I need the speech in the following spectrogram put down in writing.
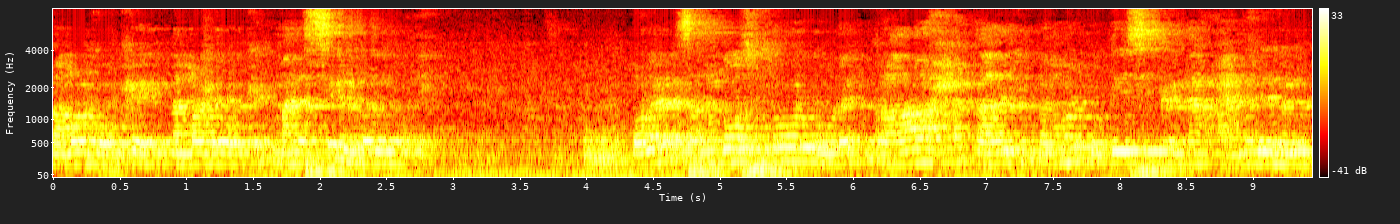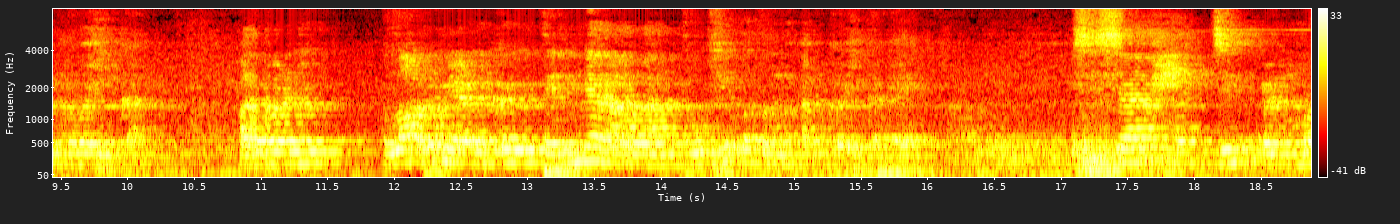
നമ്മൾക്കൊക്കെ നമ്മളുടെ ഒക്കെ മനസ്സിലുള്ളത് പോലെ വളരെ സന്തോഷത്തോടുകൂടെ പ്രാഹത്തായി നമ്മൾ ഉദ്ദേശിക്കുന്ന അമലുകൾ നിർവഹിക്കാൻ. അതുവഴി അള്ളാഹുവിന്റെ അടുക്കൽ ധന്യരാവാൻ തൗഫീഖത്തൊന്ന് അനുഗ്രഹിക്കട്ടെ. ശിഷ്യ ഹജ്ജ് ഉംറ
